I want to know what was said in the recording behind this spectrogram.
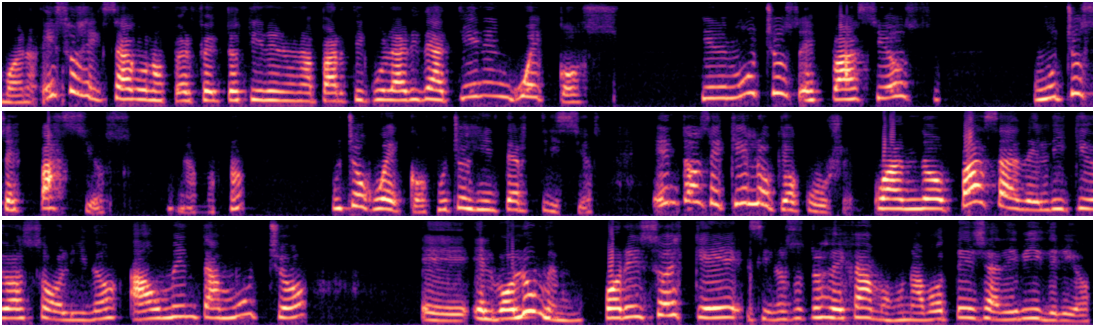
Bueno, esos hexágonos perfectos tienen una particularidad, tienen huecos, tienen muchos espacios, muchos espacios, digamos, ¿no? Muchos huecos, muchos intersticios. Entonces, ¿qué es lo que ocurre? Cuando pasa de líquido a sólido, aumenta mucho eh, el volumen. Por eso es que si nosotros dejamos una botella de vidrio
